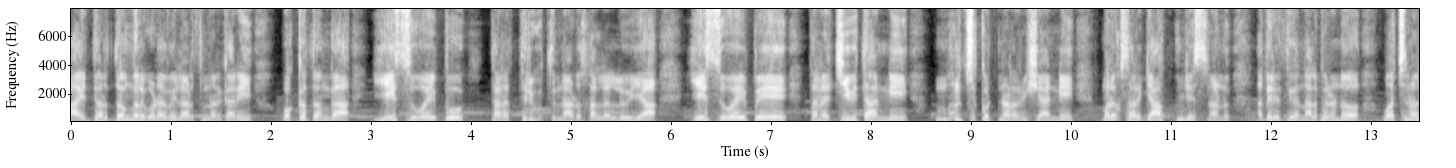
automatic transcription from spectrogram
ఆ ఇద్దరు దొంగలు కూడా వేలాడుతున్నారు. కానీ ఒక్క దొంగ యేసు వైపు తన తిరుగుతున్నాడు. హల్లెలూయ! యేసు వైపే తన జీవితాన్ని మలుచుకుంటున్నాడు అనే విషయాన్ని మరొకసారి జ్ఞాపకం చేస్తున్నాను. అదే రీతిగా నలభై రెండో వచనం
